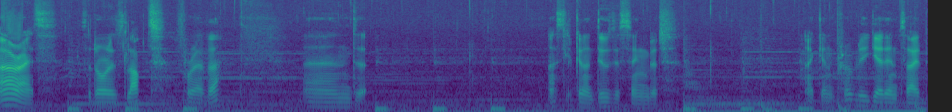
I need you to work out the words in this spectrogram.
Alright, the door is locked forever and I still cannot do this thing but I can probably get inside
